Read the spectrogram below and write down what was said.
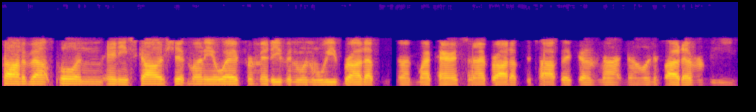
thought about pulling any scholarship money away from it. Even when we brought up, uh, my parents and I brought up the topic of not knowing if I'd ever be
